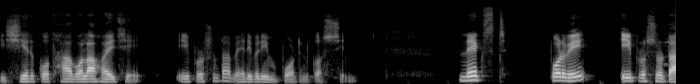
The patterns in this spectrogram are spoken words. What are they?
কিসের কথা বলা হয়েছে? এই প্রশ্নটা very very important question next পড়বে এই প্রশ্নটা,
